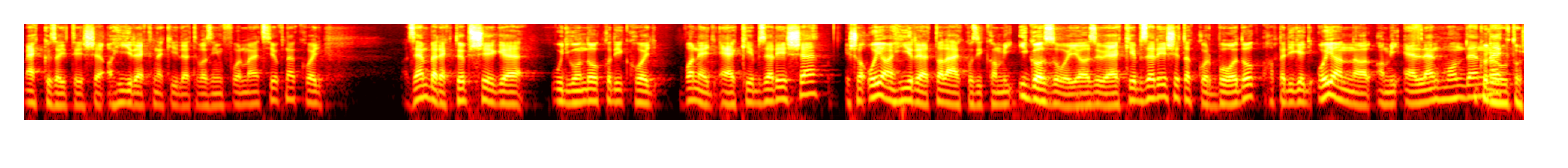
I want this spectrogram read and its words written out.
megközelítése a híreknek, illetve az információknak, hogy az emberek többsége úgy gondolkodik, hogy van egy elképzelése, és ha olyan hírrel találkozik, ami igazolja az ő elképzelését, akkor boldog, ha pedig egy olyannal, ami ellentmond ennek, akkor,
